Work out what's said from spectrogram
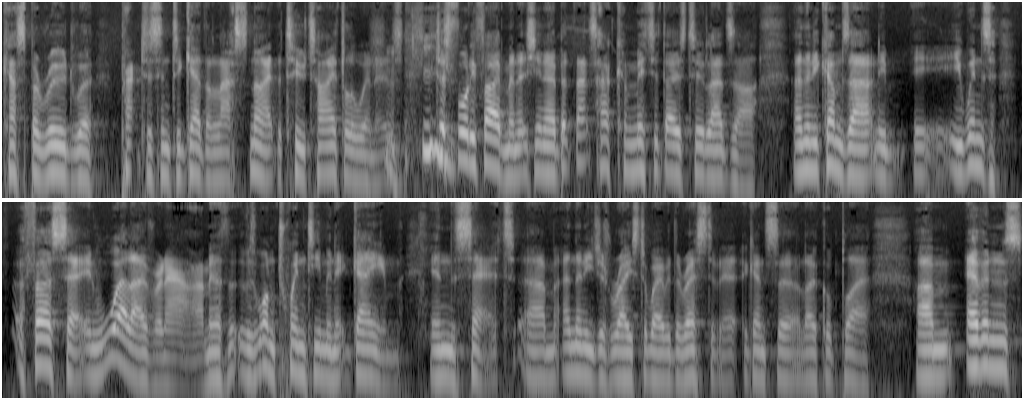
Casper Ruud were practicing together last night, the two title winners. Just 45 minutes, you know, but that's how committed those two lads are. And then he comes out and he, he, he wins a first set in well over an hour. I mean, there was one 20 minute game in the set, um, and then he just raced away with the rest of it against a local player. Um, Evans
